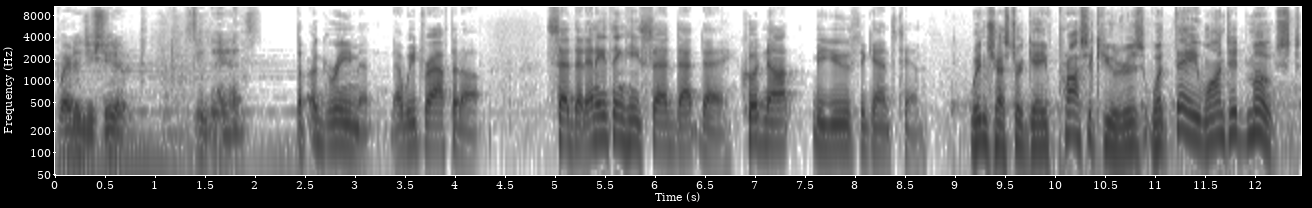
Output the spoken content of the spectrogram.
Where did you shoot him? In the head. The agreement that we drafted up said that anything he said that day could not be used against him. Winchester gave prosecutors what they wanted most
